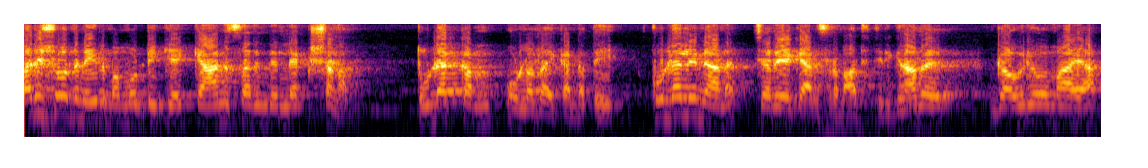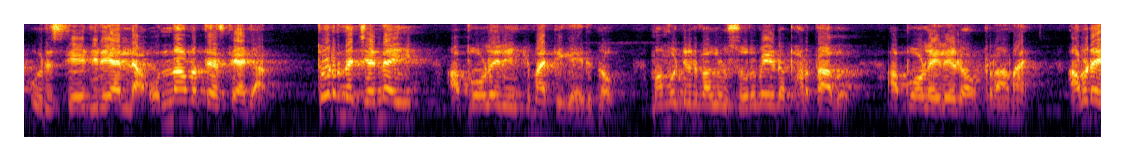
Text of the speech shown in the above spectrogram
പരിശോധനയിൽ മമ്മൂട്ടിക്ക് ക്യാൻസറിന്റെ ലക്ഷണം തുടക്കം ഉള്ളതായി കണ്ടെത്തി. കുടലിനാണ് ചെറിയ ക്യാൻസർ ബാധിച്ചിരിക്കുന്നത്. അത് ഗൗരവമായ ഒരു സ്റ്റേജിലെ അല്ല ഒന്നാമത്തെ സ്റ്റേജാണ്. തുടർന്ന് ചെന്നൈ അപ്പോളയിലേക്ക് മാറ്റുകയായിരുന്നു. മമ്മൂട്ടിയുടെ മകൾ സുറുമയുടെ ഭർത്താവ് അപ്പോളയിലെ ഡോക്ടറാണ്. അവിടെ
